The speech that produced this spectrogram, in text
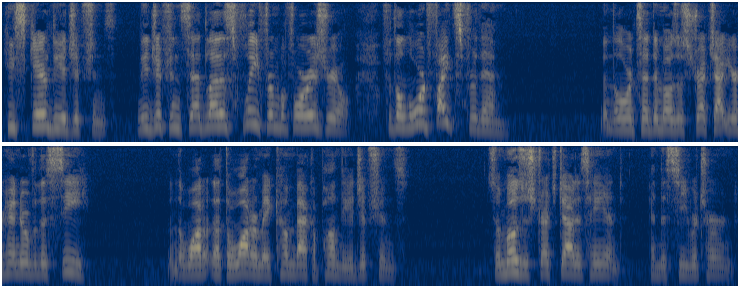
He scared the Egyptians. The Egyptians said, Let us flee from before Israel, for the Lord fights for them. Then the Lord said to Moses, Stretch out your hand over the sea, the water, that the water may come back upon the Egyptians. So Moses stretched out his hand, and the sea returned.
